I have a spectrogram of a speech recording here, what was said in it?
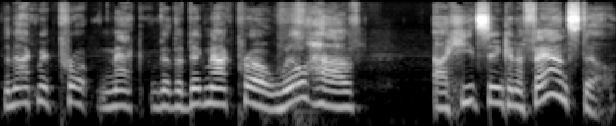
the MacBook Pro, Mac, the, Big Mac Pro will have a heatsink and a fan still.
